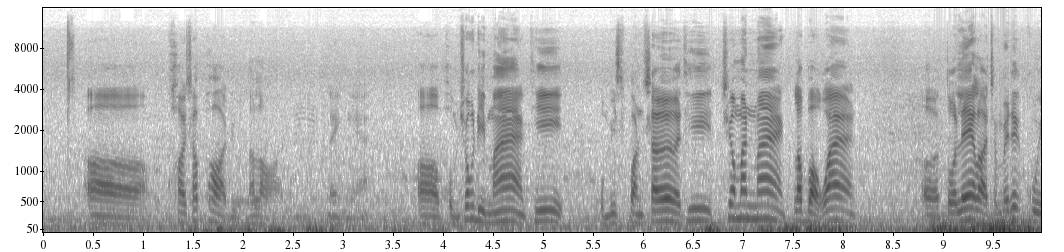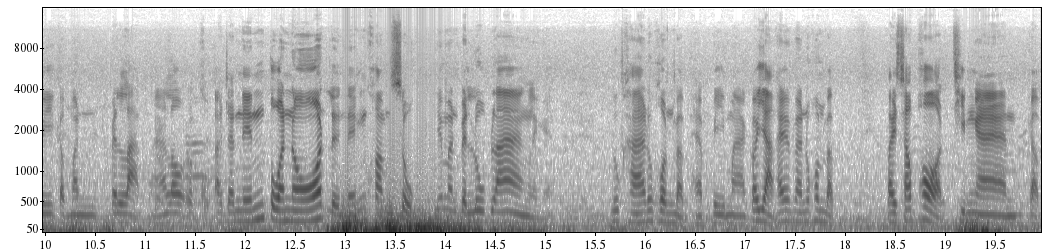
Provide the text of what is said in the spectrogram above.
ๆเอ่อคอยซัพพอร์ตอยู่ตลอดอะไรอย่างเงี้ยเอ่อผมโชคดีมากที่ผมมีสปอนเซอร์ที่เชื่อมั่นมาก เราบอกว่าเอ่อตัวเลขเราอาจจะไม่ได้คุยกับมันเป็นหลักนะเราอาจจะเน้นตัวโน้ต หรือเน้นความสุขที่มันเป็นรูปร่างอะไรเงี้ยลูกค้าทุกคนแบบแฮปปี้มากก็อยากให้แฟนทุกคนแบบไปซัพพอร์ตทีมงานกับ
